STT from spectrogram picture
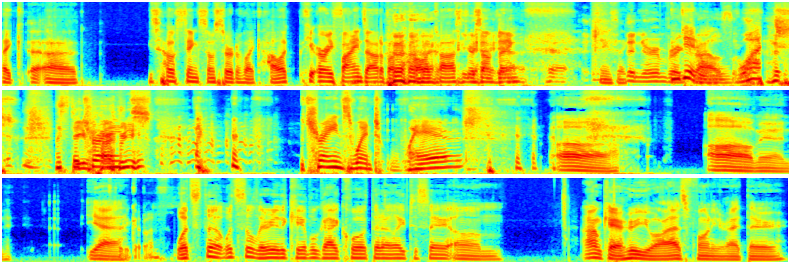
like uh, he's hosting some sort of like holo- or he finds out about the Holocaust or something. yeah. And he's like, The Nuremberg trials. what? the Steve trains. the trains went where? Uh, oh man. Yeah. that's Pretty good one. What's the what's the Larry the Cable Guy quote that I like to say? Um, I don't care who you are. That's funny right there.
